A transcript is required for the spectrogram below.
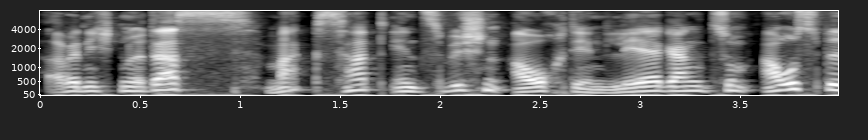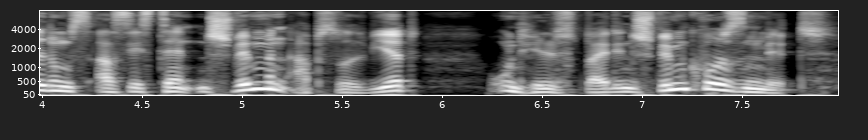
Aber nicht nur das, Max hat inzwischen auch den Lehrgang zum Ausbildungsassistenten Schwimmen absolviert und hilft bei den Schwimmkursen mit.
